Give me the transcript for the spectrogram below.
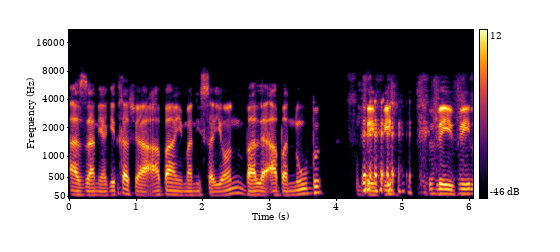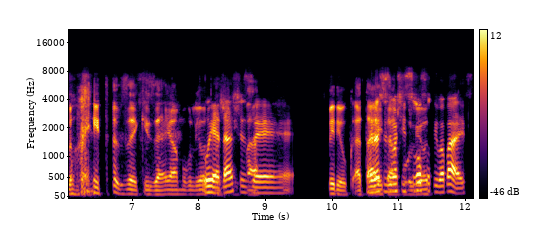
אז אני אגיד לך שהאבא עם הניסיון בא לאבא נוב, והביא לו את הזה, כי זה היה אמור להיות... הוא ידע שזה... בדיוק, אתה היית אמור להיות... הוא ידע שזה מה שישרוף אותי בבית.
